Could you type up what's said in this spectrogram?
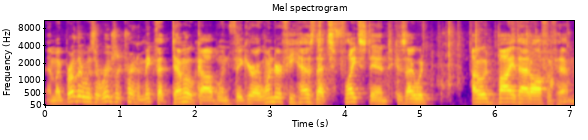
And my brother was originally trying to make that Demogoblin figure. I wonder if he has that flight stand, because I would I would buy that off of him.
